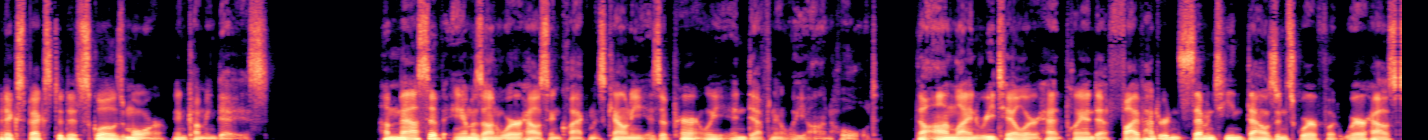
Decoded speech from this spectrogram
but expects to disclose more in coming days. A massive Amazon warehouse in Clackamas County is apparently indefinitely on hold. The online retailer had planned a 517,000 square foot warehouse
